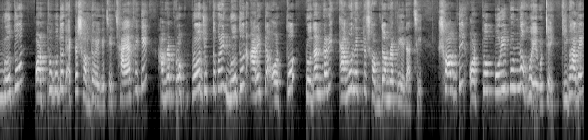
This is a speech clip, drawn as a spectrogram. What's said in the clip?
নতুন অর্থবোধক একটা শব্দ হয়ে গেছে। ছায়া থেকে আমরা প্র- প্রযুক্ত করে নতুন আরেকটা অর্থ প্রদানকারী এমন একটা শব্দ আমরা পেয়ে যাচ্ছি। শব্দের অর্থ পরিপূর্ণ হয়ে ওঠে। কীভাবে?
